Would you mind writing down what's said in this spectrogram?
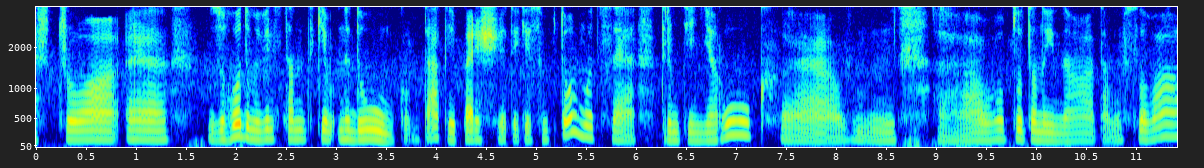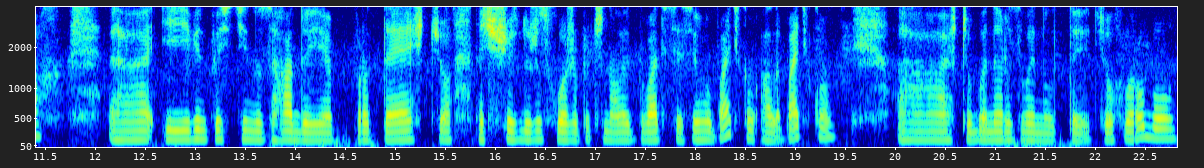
що згодом він стане таким недоумком. Так? І перші такі симптоми це тремтіння рук, е, е, плутанина там, в словах. Е, І він постійно згадує про те, що наче щось дуже схоже починало відбуватися з його батьком, але батько, щоб не розвинути цю хворобу,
